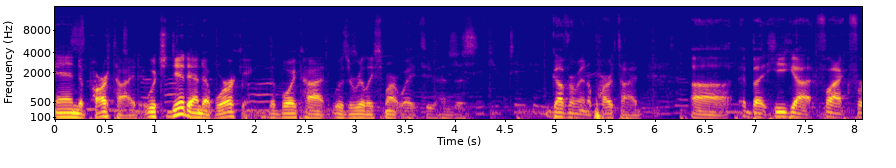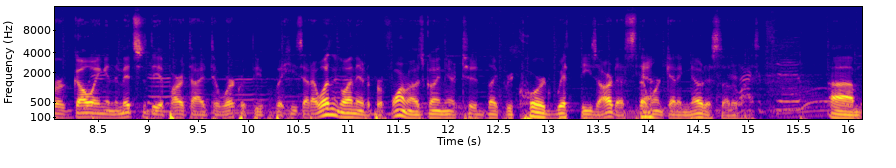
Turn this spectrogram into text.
end apartheid, which did end up working. The boycott was a really smart way to end this government apartheid. Uh, but he got flack for going in the midst of the apartheid to work with people. But he said, I wasn't going there to perform. I was going there to like record with these artists that Yeah. weren't getting noticed otherwise. Um,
